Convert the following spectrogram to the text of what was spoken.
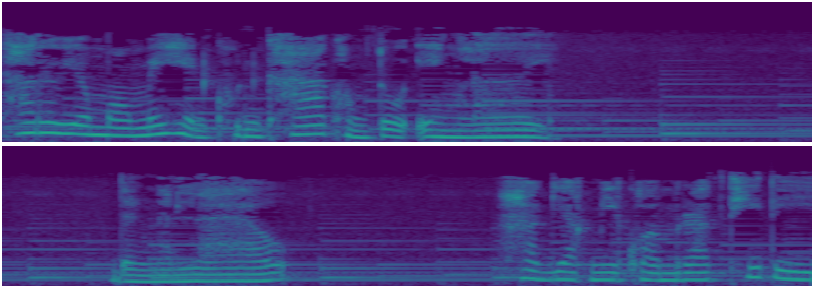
ถ้าเรายังมองไม่เห็นคุณค่าของตัวเองเลย ดังนั้นแล้ว หากอยากมีความรักที่ดี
